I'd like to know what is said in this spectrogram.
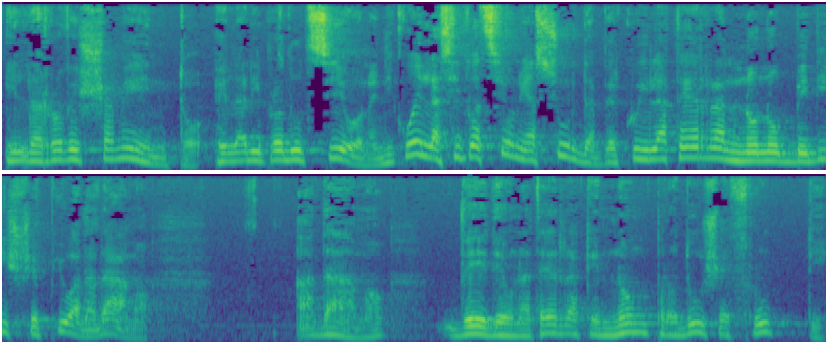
il rovesciamento e la riproduzione di quella situazione assurda per cui la terra non obbedisce più ad Adamo. Adamo vede una terra che non produce frutti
